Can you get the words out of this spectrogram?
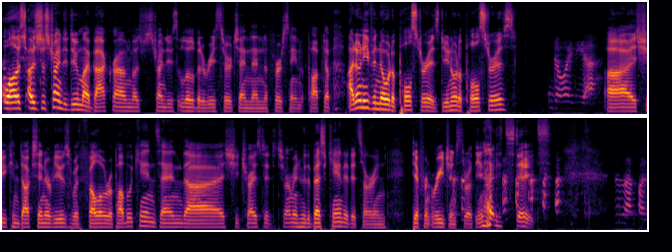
well, I was, I was just trying to do my background. I was just trying to do a little bit of research, and then the first name that popped up. I don't even know what a pollster is. Do you know what a pollster is? No idea. Uh, she conducts interviews with fellow Republicans, and uh, she tries to determine who the best candidates are in different regions throughout the United States. Funny?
